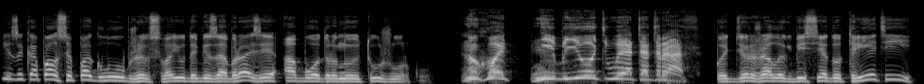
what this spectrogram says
и закопался поглубже в свою до безобразия ободранную тужурку. «Ну, хоть не бьют в этот раз!» Поддержал их беседу третий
